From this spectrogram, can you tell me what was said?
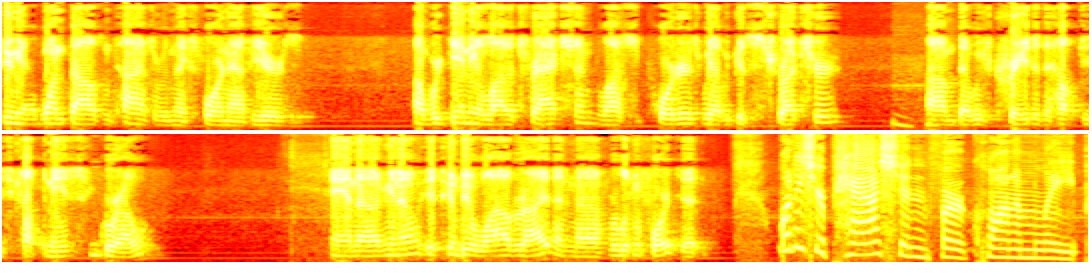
doing it 1,000 times over the next four and a half years. Uh, we're gaining a lot of traction, a lot of supporters. We have a good structure um, that we've created to help these companies grow. And, uh, you know, it's going to be a wild ride, and uh, we're looking forward to it. what is your passion for Quantum Leap?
